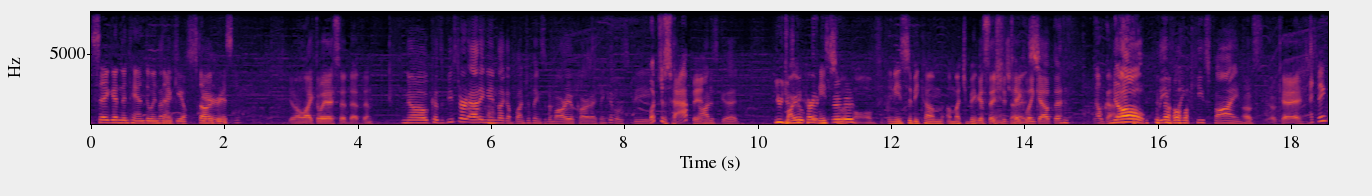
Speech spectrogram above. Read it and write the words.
Sega, Nintendo, and That makes Donkey me Kong Star scared. Racing. You don't like the way I said that, then? No, because if you start adding in like a bunch of things into Mario Kart, I think it'll just be What just happened? not as good. You Mario Kart needs to evolve. It needs to become a much I bigger guess they should take franchise. Link out then. Oh god. No, leave Link. He's fine. Oh, okay. I think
